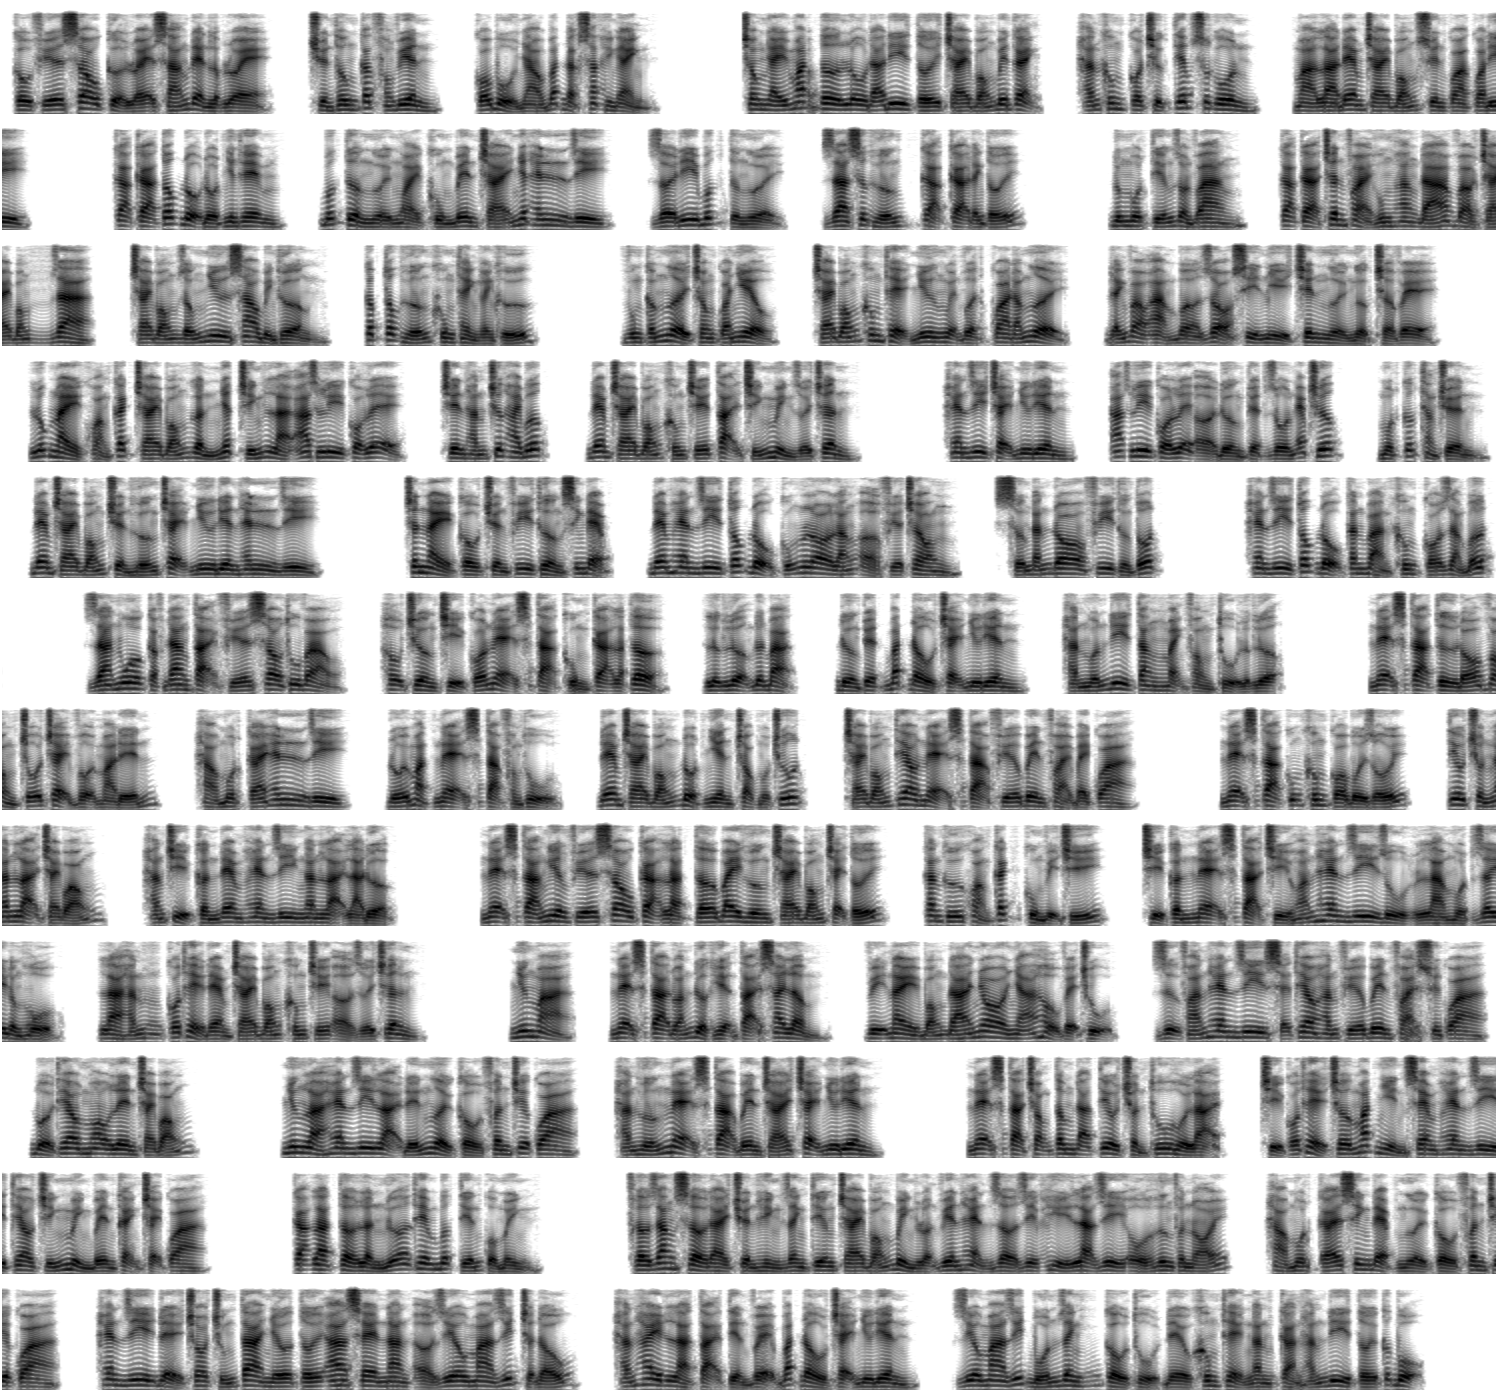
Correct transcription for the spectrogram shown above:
Cầu phía sau cửa lóe sáng đèn lập lòe, truyền thông các phóng viên có bổ nhào bắt đặc sắc hình ảnh. Trong nháy mắt Tơ Lô đã đi tới trái bóng bên cạnh, hắn không có trực tiếp sút gôn, mà là đem trái bóng xuyên qua qua đi. Cả cả tốc độ đột nhiên thêm, bức tường người ngoài cùng bên trái nhất Henry, rời đi bức tường người, ra sức hướng cả cả đánh tới. Đùng một tiếng giòn vang, cả cả chân phải hung hăng đá vào trái bóng ra, trái bóng giống như sao bình thường, cấp tốc hướng khung thành đánh khứ. Vùng cấm người trong quá nhiều, trái bóng không thể như nguyện vượt qua đám người, đánh vào ảm bờ rọ xì nhì trên người ngược trở về. Lúc này khoảng cách trái bóng gần nhất chính là Ashley có lệ, trên hắn trước hai bước, đem trái bóng khống chế tại chính mình dưới chân. Henry chạy như điên, Ashley có lệ ở đường tuyệt dồn ép trước, một cước thẳng chuyển, đem trái bóng chuyển hướng chạy như điên Henry. Chân này cầu truyền phi thường xinh đẹp, đem Henry tốc độ cũng lo lắng ở phía trong, sớm đắn đo phi thường tốt. Henry tốc độ căn bản không có giảm bớt. Giá mua cặp đang tại phía sau thu vào, hậu trường chỉ có nệ tạ cùng cả lạt tờ, lực lượng đơn bạc, đường tuyệt bắt đầu chạy như điên, hắn muốn đi tăng mạnh phòng thủ lực lượng. Nesta tạ từ đó vòng chỗ chạy vội mà đến, hảo một cái Henry, đối mặt Nesta tạ phòng thủ, đem trái bóng đột nhiên chọc một chút, trái bóng theo Nesta tạ phía bên phải bay qua. Nesta tạ cũng không có bối rối, tiêu chuẩn ngăn lại trái bóng, hắn chỉ cần đem Henry ngăn lại là được. Nesta nghiêng phía sau cả lạt tơ bay hướng trái bóng chạy tới, căn cứ khoảng cách cùng vị trí, chỉ cần Nesta chỉ hoán Henry dù là một giây đồng hồ, là hắn có thể đem trái bóng khống chế ở dưới chân. Nhưng mà, Nesta đoán được hiện tại sai lầm, vị này bóng đá nho nhã hậu vệ trụ, dự phán Henry sẽ theo hắn phía bên phải xuyên qua, đuổi theo mau lên trái bóng. Nhưng là Henry lại đến người cầu phân chia qua, hắn hướng Nesta bên trái chạy như điên. Nesta trọng tâm đã tiêu chuẩn thu hồi lại, chỉ có thể trơ mắt nhìn xem Henry theo chính mình bên cạnh chạy qua. Cả lạt tờ lần nữa thêm bước tiến của mình. Phờ răng sờ đài truyền hình danh tiếng trái bóng bình luận viên hẹn giờ dịp hỉ là gì ổ hưng phân nói, hảo một cái xinh đẹp người cầu phân chia qua, Henry để cho chúng ta nhớ tới Arsenal ở Real Madrid trận đấu, hắn hay là tại tiền vệ bắt đầu chạy như điên, Real Madrid bốn danh cầu thủ đều không thể ngăn cản hắn đi tới cấp bộ.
